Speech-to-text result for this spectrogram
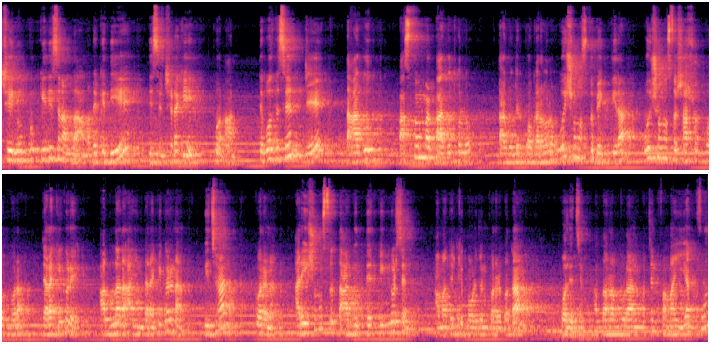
সেই নোটবুক কি দিয়েছেন? আল্লাহ আমাদেরকে দিয়ে দিয়েছেন। সেটা কি? কোরআন। তো বলতেছেন যে তাগুত, পাঁচ নম্বর তাগুত হলো, তাগুতের প্রকার হলো ওই সমস্ত ব্যক্তিরা, ওই সমস্ত শাসক বর্গরা, যারা কি করে? আল্লাহর আইন তারা কি করে না? বিচার করে না। আর এই সমস্ত তাগুতদের কি করছেন? আমাদেরকে বর্জন করার কথা বলেছেন। আল্লাহ রাব্বুল আলামিন বলেন ফামাই ইয়াকফুর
